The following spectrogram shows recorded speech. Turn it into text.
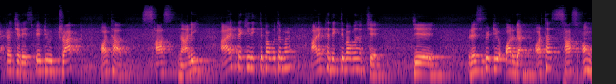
একটা হচ্ছে রেসপিরেটরি ট্রাক্ট অর্থাৎ শ্বাস নালী আরেকটা কি দেখতে পাবো তোমার? আরেকটা দেখতে পাবো হচ্ছে যে রেসপিরেটরি অর্গান অর্থাৎ শ্বাস অঙ্গ।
